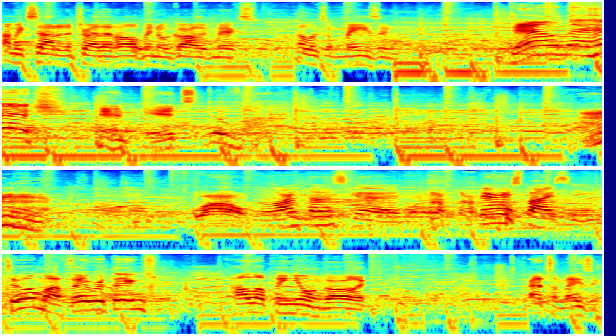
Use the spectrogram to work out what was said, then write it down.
I'm excited to try that jalapeno garlic mix. That looks amazing. Down the hatch, and it's divine. Mmm. Wow. Well, aren't those good? Very spicy. Two of my favorite things, jalapeno and garlic. That's amazing.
